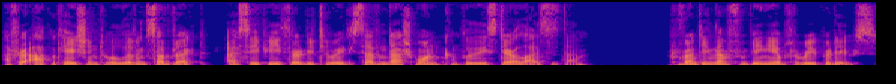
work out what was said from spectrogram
After application to a living subject, SCP-3287-1 completely sterilizes them, preventing them from being able to reproduce.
